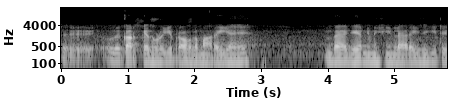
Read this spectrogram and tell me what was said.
ਤੇ ਉਹਦੇ ਕਰਕੇ ਥੋੜੀ ਜਿਹੀ ਪ੍ਰੋਬਲਮ ਆ ਰਹੀ ਹੈ ਇਹ। ਬੈਕ ਗੇਅਰ ਨਹੀਂ ਮਸ਼ੀਨ ਲੈ ਰਹੀ ਸੀਗੀ ਅਤੇ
